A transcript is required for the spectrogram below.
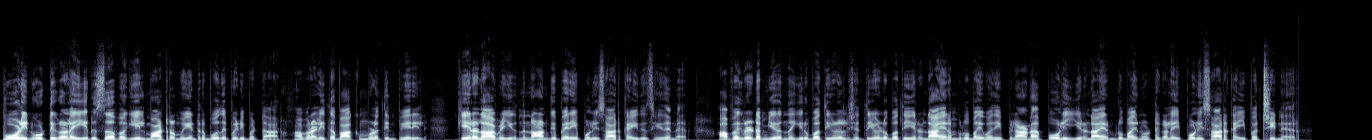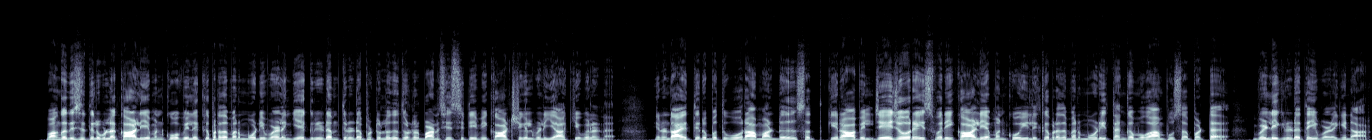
போலி நோட்டுகளை ரிசர்வ் வங்கியில் மாற்ற முயன்றபோது பிடிபட்டார். அவர் அளித்த வாக்குமூலத்தின் பேரில் கேரளாவில் இருந்து நான்கு பேரை போலீசார் கைது செய்தனர். அவர்களிடம் இருந்து இருபத்தி ஏழு லட்சத்து எழுபத்தி இரண்டாயிரம் ரூபாய் மதிப்பிலான போலி இரண்டாயிரம் ரூபாய் நோட்டுகளை போலீசார் கைப்பற்றினர். வங்கதேசத்தில் உள்ள காளியம்மன் கோவிலுக்கு பிரதமர் மோடி வழங்கிய கிரீடம் திருடப்பட்டுள்ளது. தொடர்பான சிசிடிவி காட்சிகள் வெளியாகியுள்ளன. இரண்டாயிரத்தி இருபத்தி ஓராம் ஆண்டு சத்கிராவில் ஜேஜோரேஸ்வரி காளியம்மன் கோயிலுக்கு பிரதமர் மோடி தங்க முகாம் பூசப்பட்ட வெள்ளி கிரீடத்தை வழங்கினார்.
